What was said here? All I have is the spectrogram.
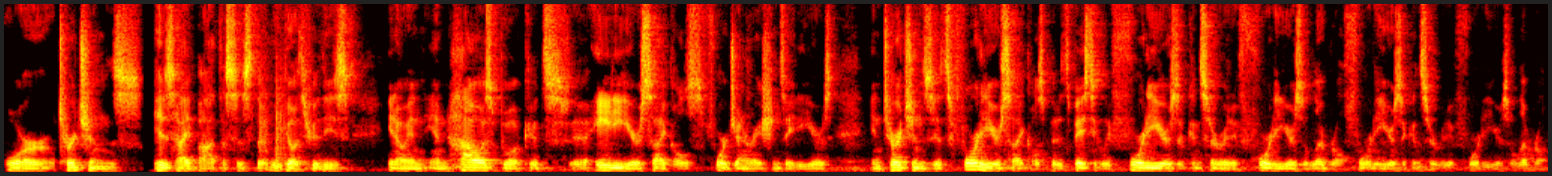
Or Turchin's, his hypothesis that we go through these you know, in, in Howe's book, it's uh, 80 year cycles, four generations, 80 years. In Turchin's, it's 40 year cycles, but it's basically 40 years of conservative, 40 years of liberal, 40 years of conservative, 40 years of liberal.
